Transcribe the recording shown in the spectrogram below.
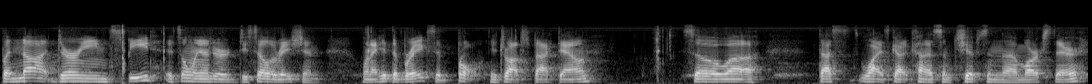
but not during speed. It's only under deceleration. When I hit the brakes, it, boom, it drops back down. So uh, that's why it's got kind of some chips and uh, marks there.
